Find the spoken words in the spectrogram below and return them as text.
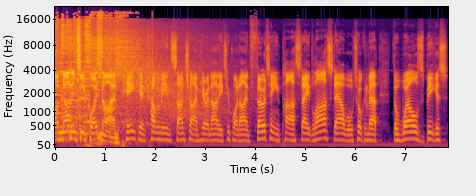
on 92.9. Pink and Cover Me in Sunshine here at 92.9, 13 past 8. Last hour, we were talking about the world's biggest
